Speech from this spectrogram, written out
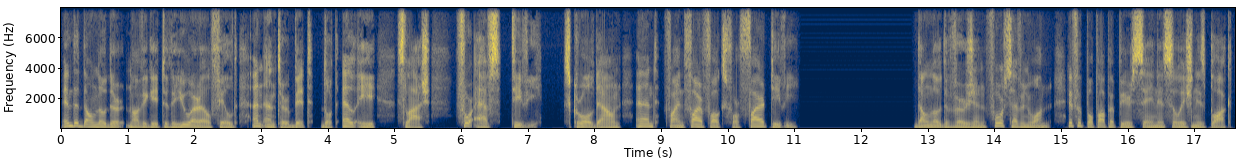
In the downloader, navigate to the URL field and enter bit.ly slash 4fs TV. Scroll down and find Firefox for Fire TV. Download the version 471. If a pop-up appears saying installation is blocked,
